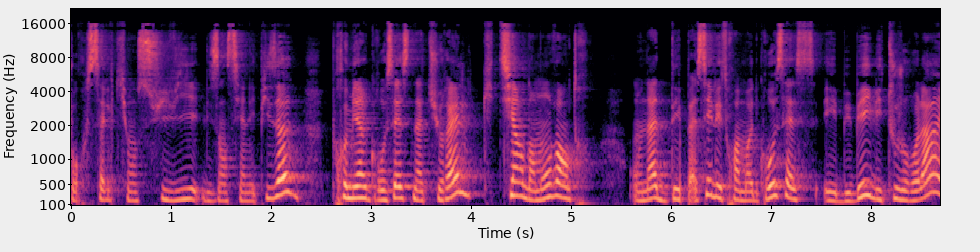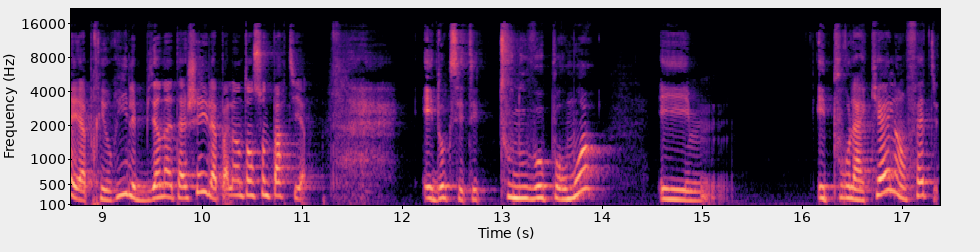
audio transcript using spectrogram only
pour celles qui ont suivi les anciens épisodes, première grossesse naturelle qui tient dans mon ventre. On a dépassé les trois mois de grossesse et bébé il est toujours là et a priori il est bien attaché, il n'a pas l'intention de partir. Et donc c'était tout nouveau pour moi et, et pour laquelle en fait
